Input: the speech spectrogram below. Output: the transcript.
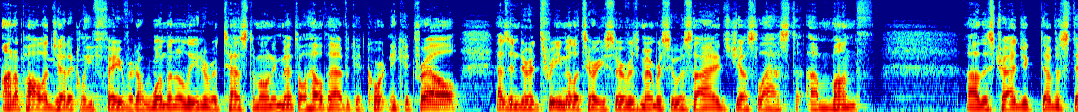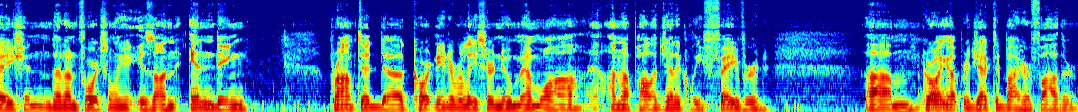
Unapologetically favored, a woman, a leader, a testimony. Mental health advocate Courtney Cottrell has endured three military service member suicides just last uh, month. Uh, this tragic devastation that unfortunately is unending prompted uh, Courtney to release her new memoir, Unapologetically Favored. Um, growing up rejected by her father,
